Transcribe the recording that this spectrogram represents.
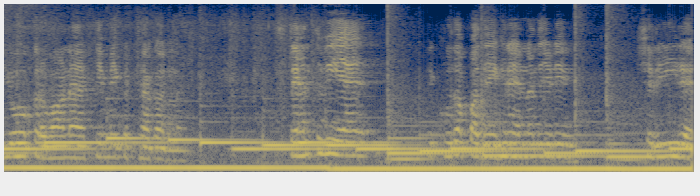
ਯੋਗ ਕਰਵਾਉਣਾ ਹੈ ਕਿਵੇਂ ਇਕੱਠਾ ਕਰਨਾ ਹੈ। ਸਟਰੈਂਥ ਵੀ ਹੈ ਤੇ ਖੁਦ ਆਪਾਂ ਦੇਖ ਰਹੇ ਹਾਂ ਇਹਨਾਂ ਦੇ ਜਿਹੜੇ ਸਰੀਰ ਹੈ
